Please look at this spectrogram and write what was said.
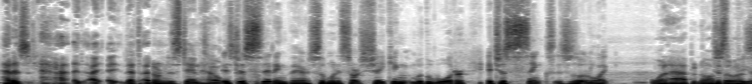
How does I, I, I, that's, I don't understand how It's just sitting there. So when it starts shaking with the water, it just sinks. It's sort of like What happened also is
